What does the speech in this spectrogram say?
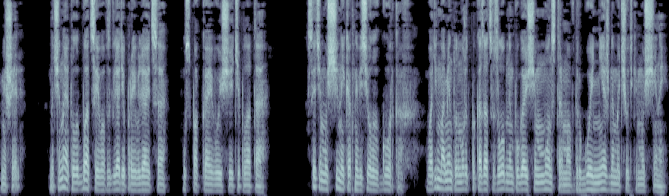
Мишель. Начинает улыбаться, и во взгляде проявляется успокаивающая теплота. С этим мужчиной, как на веселых горках. В один момент он может показаться злобным, пугающим монстром, а в другой — нежным и чутким мужчиной.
